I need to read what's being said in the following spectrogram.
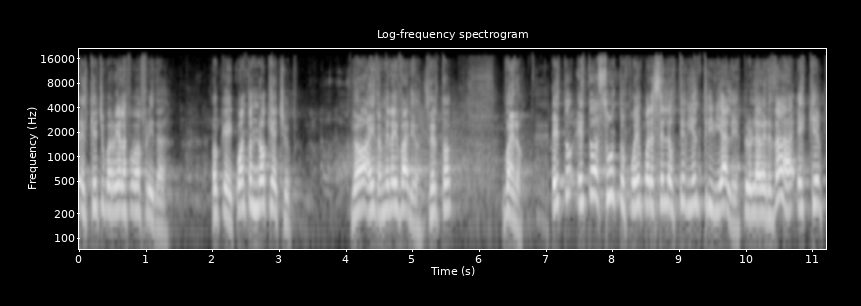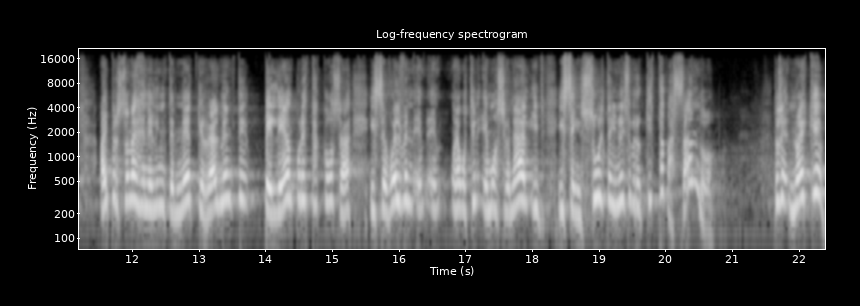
el ketchup arriba de las papas fritas? Ok, ¿cuántos no ketchup? No, ahí también hay varios, ¿cierto? Bueno, estos asuntos pueden parecerle a usted bien triviales, pero la verdad es que hay personas en el Internet que realmente pelean por estas cosas y se vuelven una cuestión emocional y, y se insultan y uno dice, pero ¿qué está pasando? Entonces, no es que,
